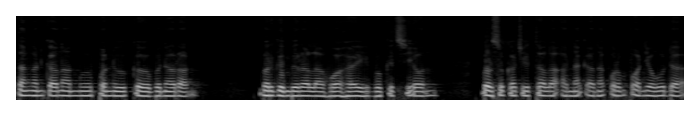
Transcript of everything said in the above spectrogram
Tangan kananmu penuh kebenaran. Bergembiralah wahai Bukit Sion, bersukacitalah anak-anak perempuan Yehuda,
